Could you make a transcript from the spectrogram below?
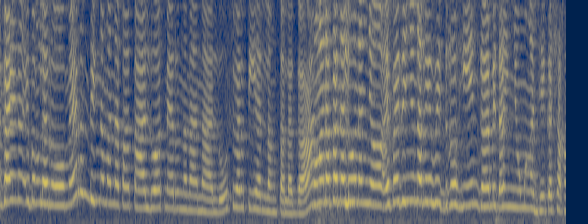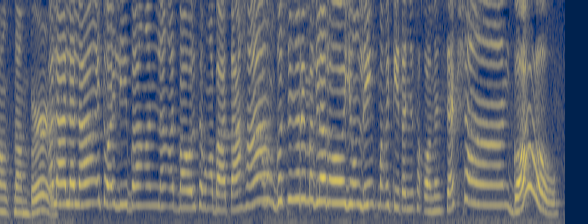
gaya ng ibang laro, meron ding naman natatalo at meron nananalo. Swertihan lang talaga. Mga napanalunan nyo, eh pwede nyo na rin withdrawin gamit ang inyong mga Gcash account number. Alala lang, ito ay libangan lang at bawal sa mga bata, ha? Kung gusto nyo rin maglaro, yung link makikita nyo sa comment section. Go!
